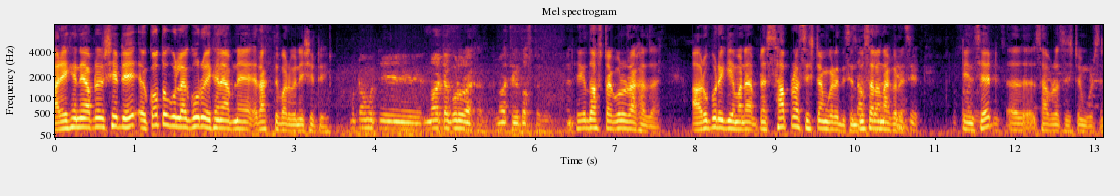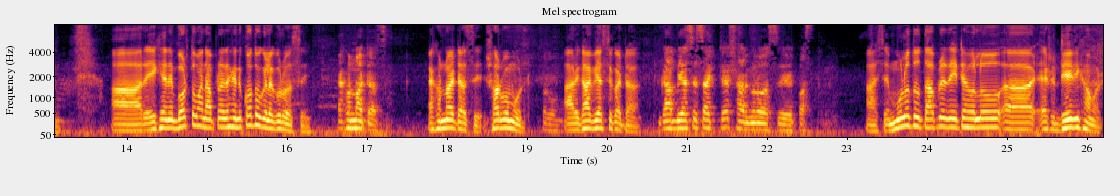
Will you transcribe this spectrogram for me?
আর এখানে আপনার শেডে কতগুলা গরু এখানে আপনি রাখতে পারবেন এই শেডে? মোটামুটি নয়টা গরু রাখা যায় নয় থেকে দশটা গরু। থেকে দশটা গরু রাখা যায়। আর উপরে গিয়ে মানে আপনার সাপরা সিস্টেম করে দিচ্ছেন দুসালা না করে? তিন সেট সাপরা সিস্টেম করছেন। আর এখানে বর্তমানে আপনার এখানে কতগুলা গরু আছে? এখন নয়টা আছে। এখন নয়টা আছে সর্বমোট। আর গাভী আছে কয়টা? গাবি আছে চারটে সার গরু আছে পাঁচটা। আচ্ছা মূলত তো আপনার এটা হলো একটা ডেয়ারি খামার।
